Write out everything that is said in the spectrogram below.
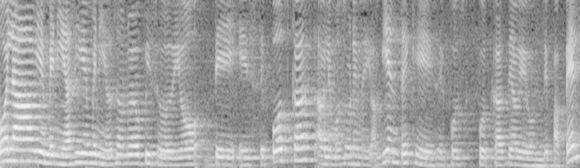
Hola, bienvenidas y bienvenidos a un nuevo episodio de este podcast. Hablemos sobre medio ambiente, que es el podcast de avión de papel.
